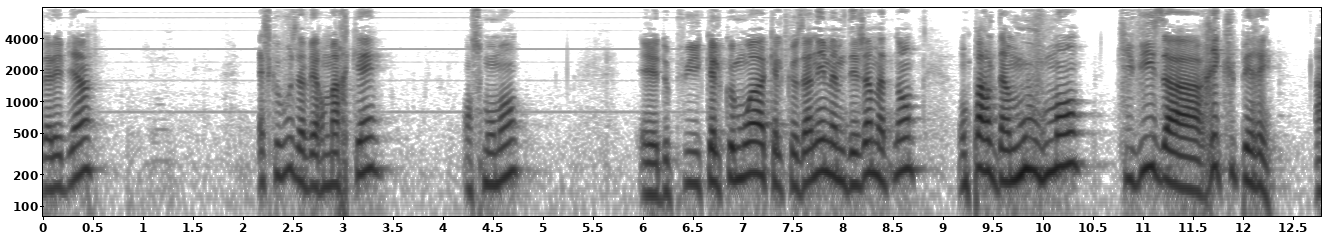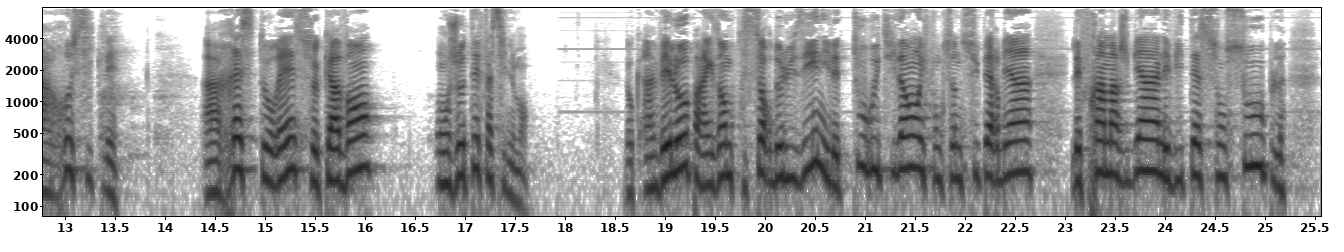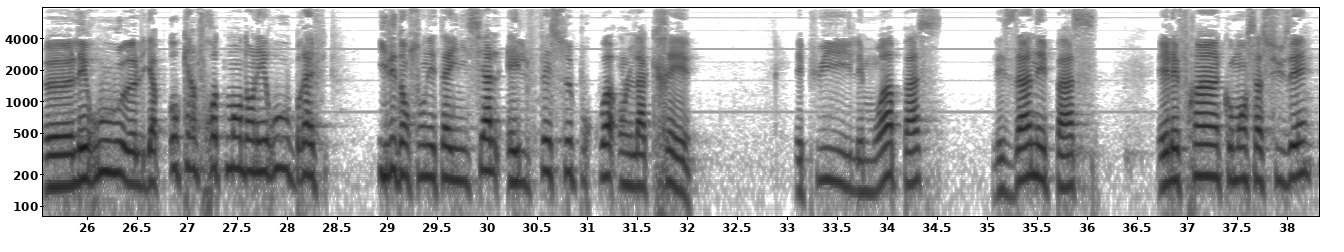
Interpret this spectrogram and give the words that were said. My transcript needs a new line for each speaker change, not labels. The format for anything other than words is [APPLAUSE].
Vous allez bien? Est-ce que vous avez remarqué en ce moment, et depuis quelques mois, quelques années même déjà maintenant, on parle d'un mouvement qui vise à récupérer, à recycler, à restaurer ce qu'avant on jetait facilement. Donc un vélo, par exemple, qui sort de l'usine, il est tout rutilant, il fonctionne super bien, les freins marchent bien, les vitesses sont souples, euh, les roues, euh, il n'y a aucun frottement dans les roues, bref, il est dans son état initial et il fait ce pourquoi on l'a créé. Et puis les mois passent, les années passent, et les freins commencent à s'user,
